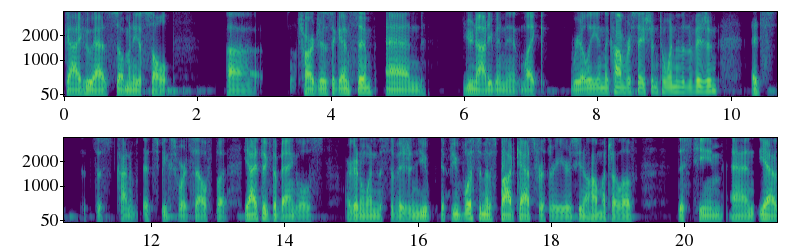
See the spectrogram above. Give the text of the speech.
guy who has so many assault uh, charges against him, and you're not even in like really in the conversation to win the division. It's it's just kind of it speaks for itself. But yeah, I think the Bengals are going to win this division. You, if you've listened to this podcast for three years, you know how much I love this team. And yeah,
